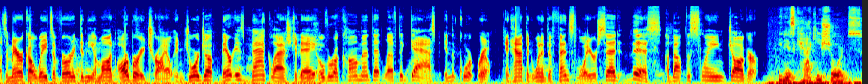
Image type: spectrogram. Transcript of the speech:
As America awaits a verdict in the Ahmaud Arbery trial in Georgia, there is backlash today over a comment that left a gasp in the courtroom. It happened when a defense lawyer said this about the slain jogger. In his khaki shorts,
